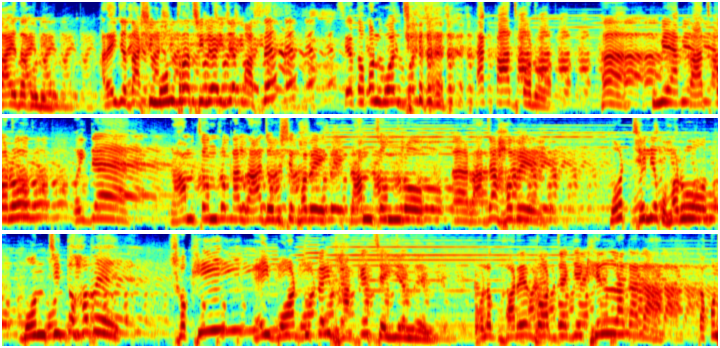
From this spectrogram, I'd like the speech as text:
কায়দা করে। আর এই যে দাসী মন্ত্রা ছিল এই যে পাশে, সে তখন বলছে, এক কাজ করো হ্যাঁ তুমি এক কাজ করো, ওই দেখ রামচন্দ্র কাল রাজ অভিষেক হবে, রামচন্দ্র রাজা হবে তোর ছেলে ভরত বঞ্চিত হবে? সখী এই বর দুটাই ফাঁকে চেয়ে নেই। বলে, ঘরের দরজায় গিয়ে খিল লাগাগা তখন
